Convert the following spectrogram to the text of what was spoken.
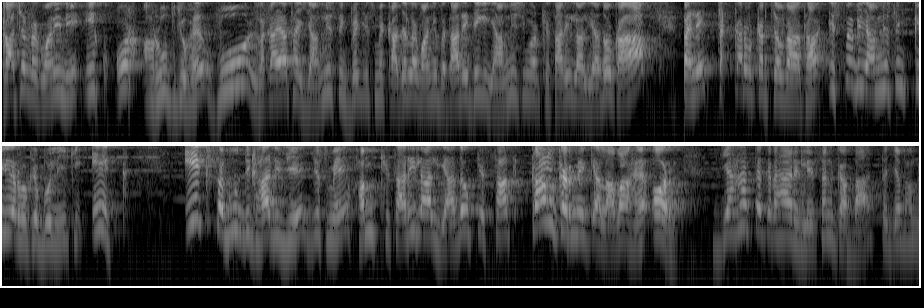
काजल रगवानी ने एक और आरोप जो है, वो लगाया था यामिनी सिंह पे, जिसमें काजल रगवानी बता रही थी कि यामिनी सिंह और खेसारी लाल यादव का पहले चक्कर वक्कर चल रहा था। इस पे भी यामिनी सिंह क्लियर होकर बोली कि एक एक सबूत दिखा दीजिए, जिसमें हम खेसारी लाल यादव के साथ काम करने के अलावा हैं और जहाँ तक रहा रिलेशन का बात तो जब हम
